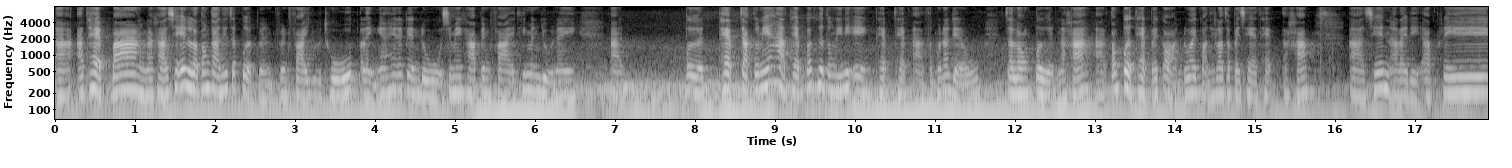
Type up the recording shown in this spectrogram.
อ่าอาแท็บบ้างนะคะ เช่นเราต้องการที่จะเปิดเป็นเป็นไฟล์ YouTube อะไรเงี้ยให้นักเรียนดูใช่ไหมคะ เป็นไฟล์ที่มันอยู่ในอ่าเปิดแท็บจากตรงนี้ค่ะ แท็บก็คือตรงนี้นี่เอง แท็บแท็บอ่าสมมติว่าเดี๋ยวจะลองเปิดนะคะอ่าต้องเปิดแท็บไว้ก่อนด้วยก่อนที่เราจะไปแชร์แท็บนะคะอ่าเช่นอะไรดีอ่าเพลง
